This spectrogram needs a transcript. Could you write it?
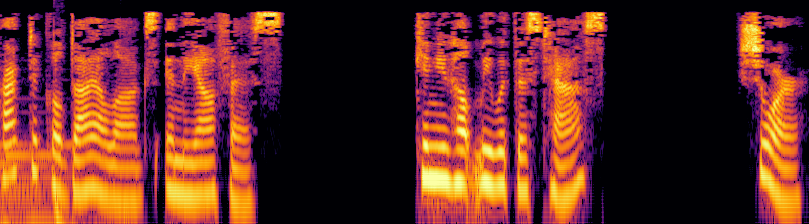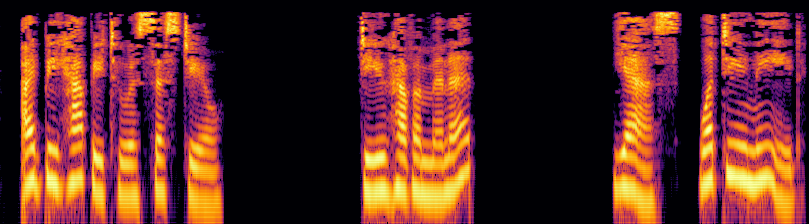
Practical Dialogues in the Office. Can you help me with this task? Sure, I'd be happy to assist you. Do you have a minute? Yes, what do you need?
